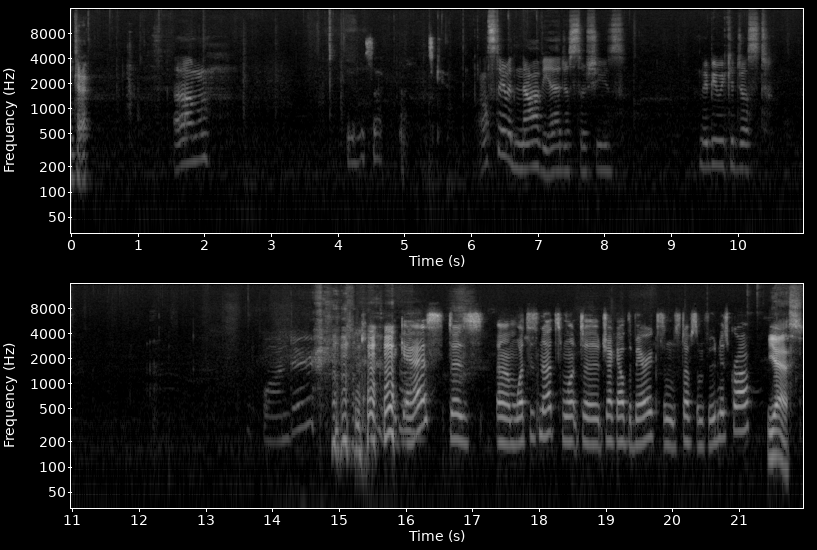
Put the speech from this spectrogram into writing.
okay. Um, I'll stay with Navia just so she's. Maybe we could just. Wander? I guess. Does um what's his nuts want to check out the barracks and stuff some food in his craw? Yes.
